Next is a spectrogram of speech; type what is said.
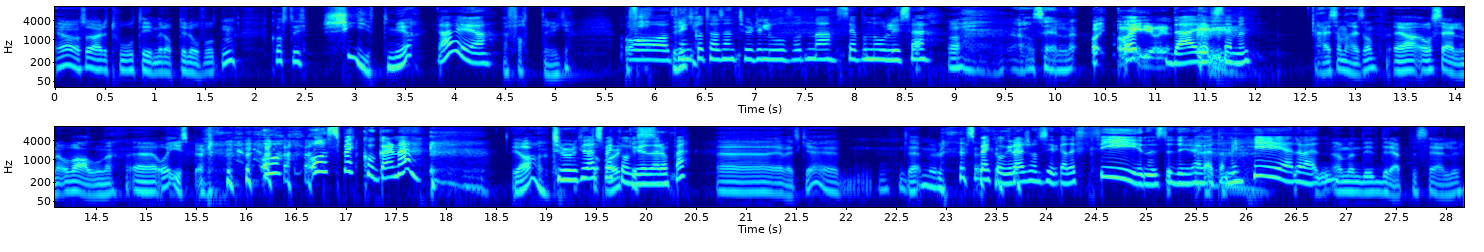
ja, og så er det to timer opp til Lofoten. Koster skitmye! Ja, ja, ja. Jeg fatter det ikke. Og tenk å ta seg en tur til Lofoten, da. Se på nordlyset. Åh, Ja, og selene. Oi, oi, Oi, der gikk stemmen. Hei sann, hei sann. Ja, og selene og hvalene. Eh, og isbjørn. Og, og spekkhoggerne! ja. Tror du ikke det er spekkhoggere der oppe? Eh, jeg vet ikke. Det er mulig. Spekkhoggere er sånn cirka det fineste dyret jeg vet om i hele verden. Ja, men de dreper seler.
